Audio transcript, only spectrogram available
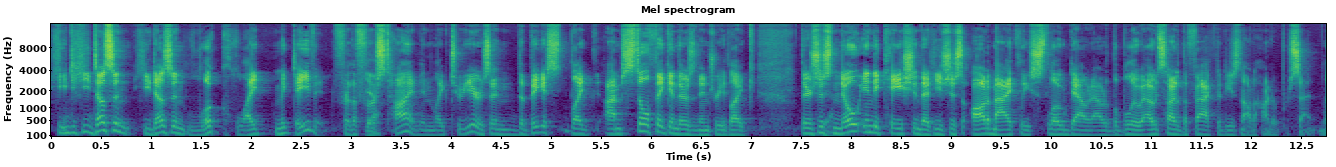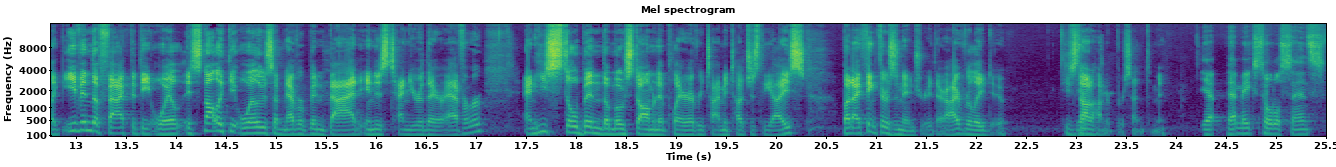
he he doesn't he doesn't look like McDavid for the first yeah. time in like two years. And the biggest like I'm still thinking there's an injury. Like there's just yeah. no indication that he's just automatically slowed down out of the blue outside of the fact that he's not 100%. Like even the fact that the oil it's not like the Oilers have never been bad in his tenure there ever and he's still been the most dominant player every time he touches the ice, but I think there's an injury there. I really do. He's yep. not 100% to me. Yep, that makes total sense.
